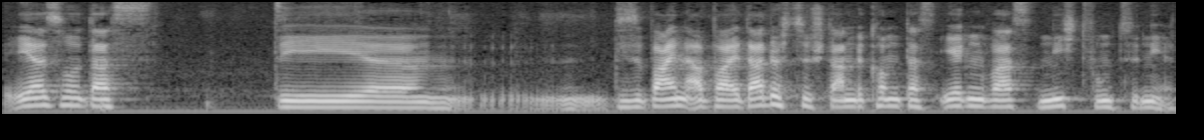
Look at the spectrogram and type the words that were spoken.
eher so, dass die, äh, diese Beinarbeit dadurch zustande kommt, dass irgendwas nicht funktioniert.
